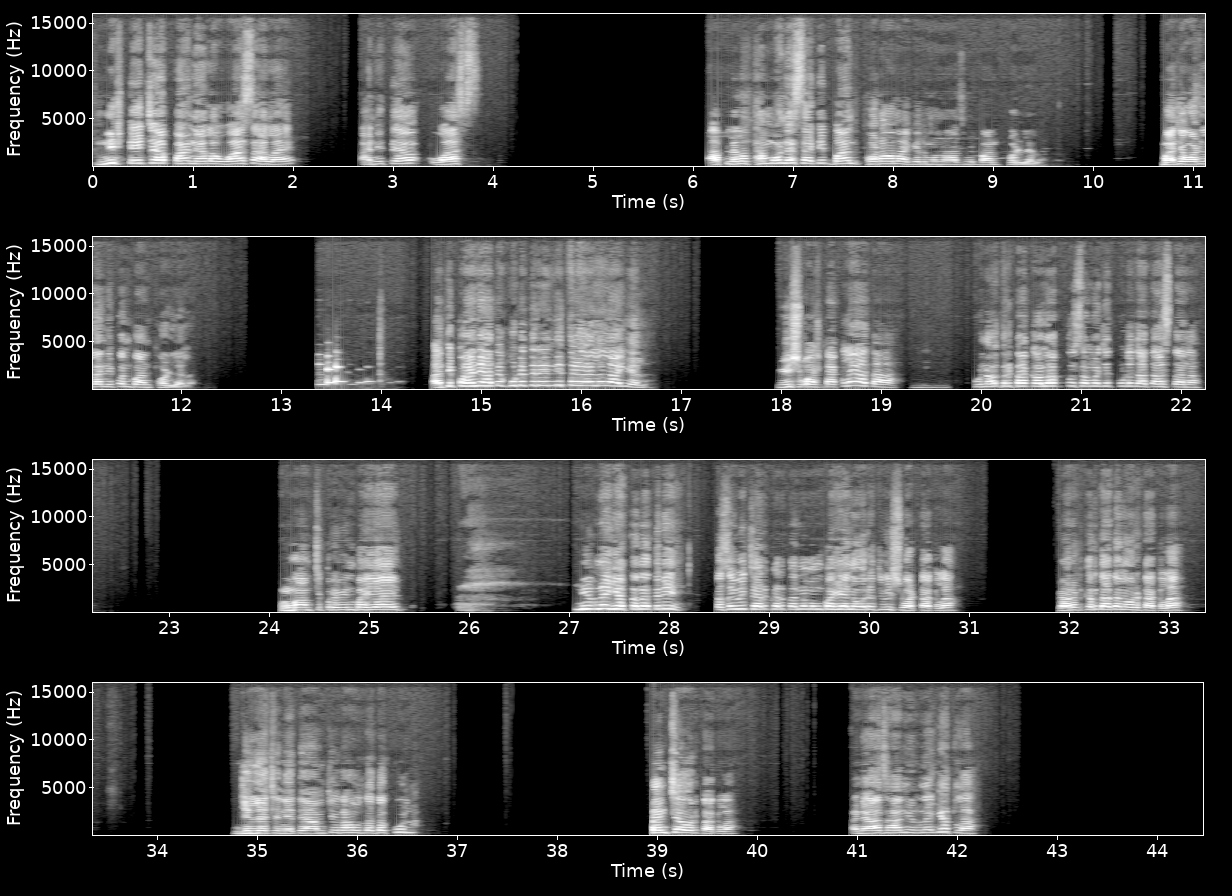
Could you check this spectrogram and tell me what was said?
निष्ठेच्या पाण्याला वास आलाय आणि त्या वास आपल्याला थांबवण्यासाठी बांध फोडावा लागेल म्हणून आज मी बांध फोडलेला. माझ्या वडिलांनी पण बांध फोडलेला. आणि ते पाणी आता कुठेतरी नितळायला लागेल विश्वास टाकलाय आता कुणावर तर टाकावं लागतो समाजात पुढे जात असताना मग आमचे प्रवीण भाई आहेत. निर्णय घेताना तरी तसा विचार करताना मग भैयानवरच विश्वास टाकला. गारटकर दादांवर टाकला. जिल्ह्याचे नेते आमचे राहुल दादा कुल त्यांच्यावर टाकला. आणि आज हा निर्णय घेतला.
